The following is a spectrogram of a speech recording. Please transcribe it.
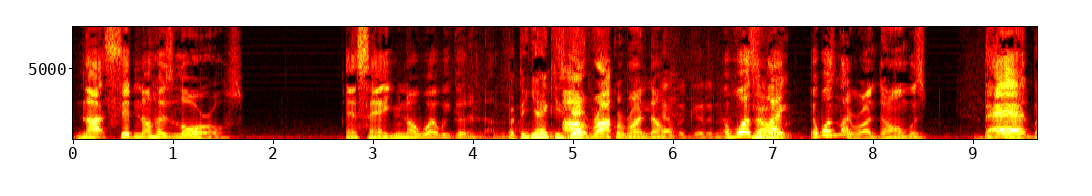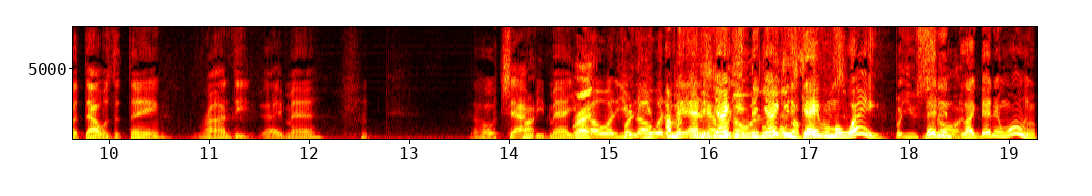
not sitting on his laurels and saying, you know what, we good enough. But the Yankees I'll gave rock or He run ain't down. Never good enough. It wasn't No. like it wasn't like Rondon was Ron- bad. but that was the thing. Rondi, hey man, the whole Chappie man. You Right. know what? You But know you- what? I it mean, and is. the Yankees, you- the hold Yankees gave him away. but you they saw didn't it. like they didn't want him.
